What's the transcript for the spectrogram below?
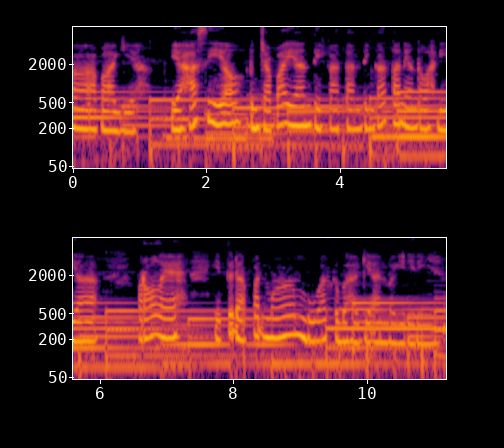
uh, apalagi ya, ya hasil, pencapaian, tingkatan-tingkatan yang telah dia peroleh itu dapat membuat kebahagiaan bagi dirinya.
